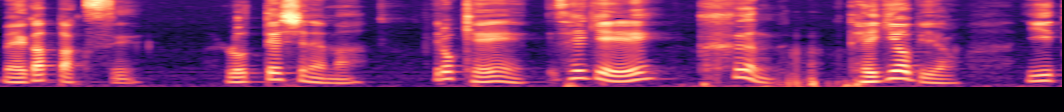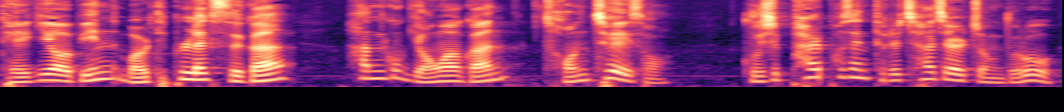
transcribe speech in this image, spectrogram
메가박스, 롯데시네마 이렇게 세 개의 큰 대기업이에요. 이 대기업인 멀티플렉스가 한국 영화관 전체에서 98%를 차지할 정도로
